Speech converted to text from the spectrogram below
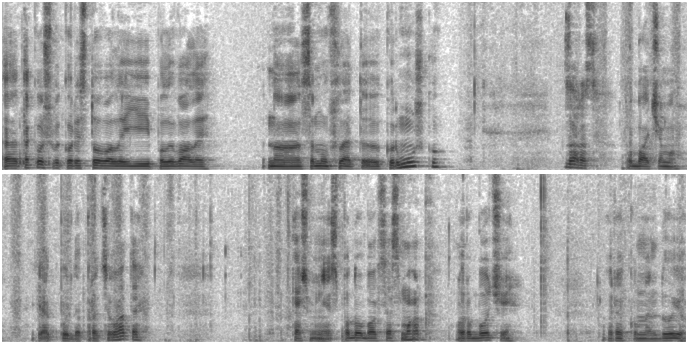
Е, також використовували її, поливали на саму флет кормушку. Зараз побачимо, як буде працювати. Теж мені сподобався смак робочий. Рекомендую.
